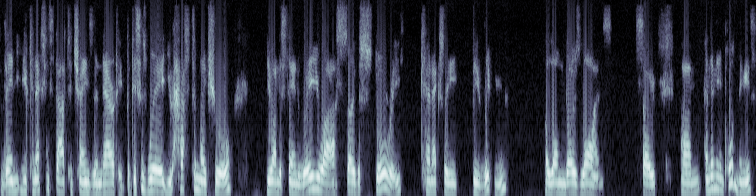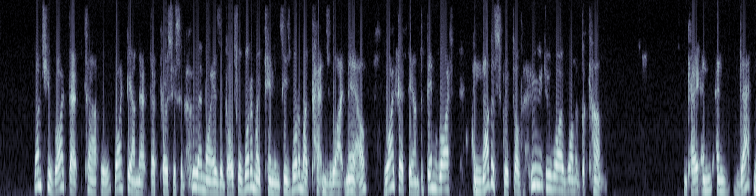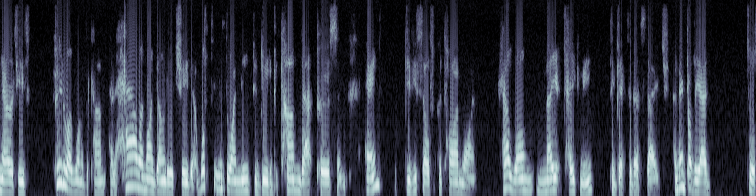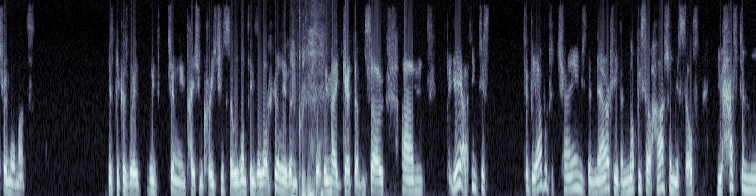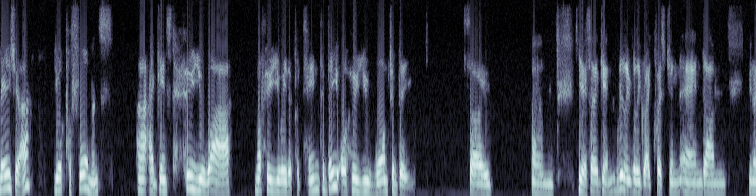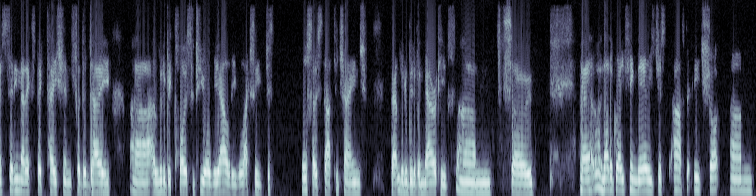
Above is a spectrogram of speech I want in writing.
then you can actually start to change the narrative. But this is where you have to make sure you understand where you are so the story, can actually be written along those lines. So, um, and then the important thing is, once you write that uh, write down that that process of who am I as a golfer, what are my tendencies, what are my patterns right now, write that down, but then write another script of who do I want to become. Okay, and and that narrative, who do I want to become, and how am I going to achieve that? What things do I need to do to become that person? And give yourself a timeline. How long may it take me to get to that stage? And then probably add two or three more months. Just because we're we're generally impatient creatures, so we want things a lot earlier than what we may get them. So, um, but yeah, I think just to be able to change the narrative and not be so harsh on yourself, you have to measure your performance uh, against who you are, not who you either pretend to be or who you want to be. So, um, yeah, so again, really, really great question. And, um, you know, setting that expectation for the day uh, a little bit closer to your reality will actually just also start to change that little bit of a narrative. Um, so uh, another great thing there is just after each shot, um,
